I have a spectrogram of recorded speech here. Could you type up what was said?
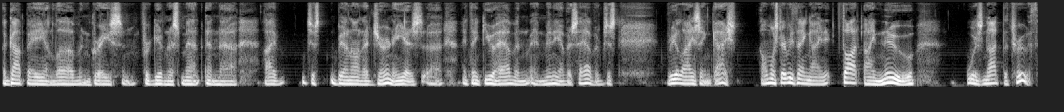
agape and love and grace and forgiveness meant. And uh, I've just been on a journey, as uh, I think you have, and, and many of us have, of just realizing, gosh, almost everything I thought I knew was not the truth.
